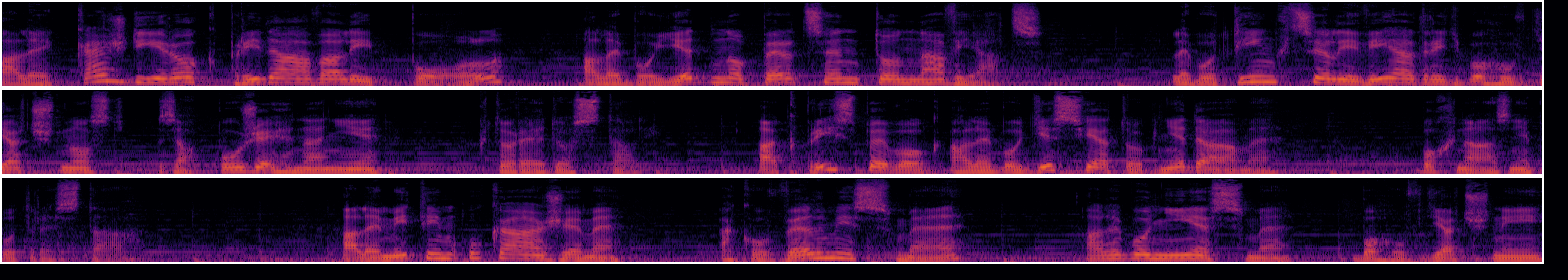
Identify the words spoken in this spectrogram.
ale každý rok pridávali pol alebo 1% naviac. Lebo tým chceli vyjadriť Bohu vďačnosť za požehnanie, ktoré dostali. Ak príspevok alebo desiatok nedáme, Boh nás nepotrestá. Ale my tým ukážeme, ako veľmi sme alebo nie sme Bohu vďační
